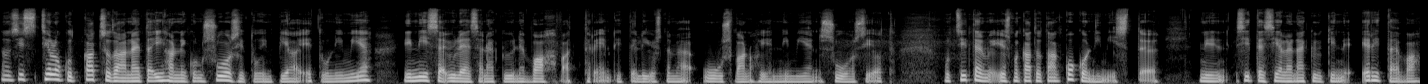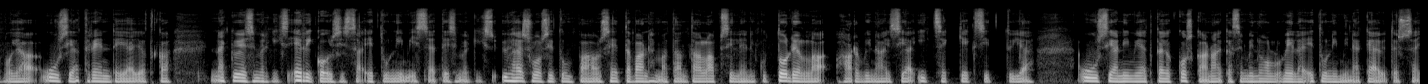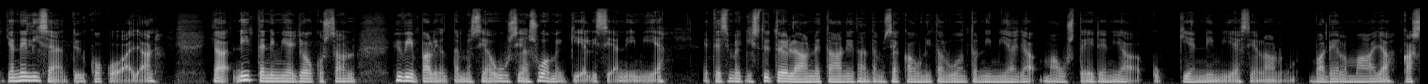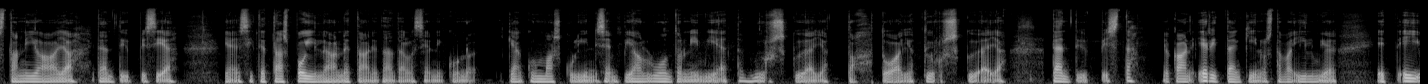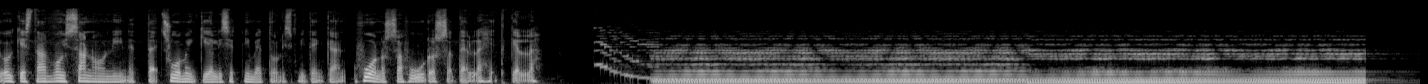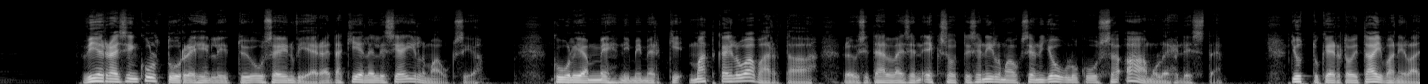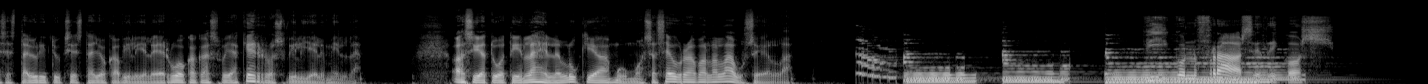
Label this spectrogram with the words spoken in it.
No siis silloin kun katsotaan näitä ihan niin kuin suosituimpia etunimiä, niin niissä yleensä näkyy ne vahvat trendit, eli just nämä uusvanhojen nimien suosiot. Mutta sitten jos me katsotaan koko nimistöä, niin sitten siellä näkyykin erittäin vahvoja uusia trendejä, jotka näkyy esimerkiksi erikoisissa etunimissä. Et esimerkiksi yhä suositumpaa on se, että vanhemmat antaa lapsille niin kuin todella harvinaisia itse keksittyjä uusia nimiä, jotka ei ole koskaan aikaisemmin ollut meillä etuniminä käytössä. Ja ne lisääntyy koko ajan. Ja niiden nimien joukossa on hyvin paljon tämmöisiä uusia suomenkielisiä nimiä. Että esimerkiksi tytöille annetaan jotain tämmöisiä kauniita luontonimiä ja mausteiden ja kukkien nimiä. Siellä on vadelmaa ja kastaniaa ja tämän tyyppisiä. Ja sitten taas pojille annetaan jotain tällaisia niin kuin ikään kuin maskuliinisempia luontonimiä, että myrskyä ja tahtoa ja tyrskyä ja tämän tyyppistä joka on erittäin kiinnostava ilmiö. Että ei oikeastaan voi sanoa niin, että suomenkieliset nimet olisi mitenkään huonossa huudossa tällä hetkellä. Vieraisiin kulttuureihin liittyy usein vieraita kielellisiä ilmauksia. Kuulijamme nimimerkki Matkailu avartaa löysi tällaisen eksoottisen ilmauksen joulukuussa aamulehdestä. Juttu kertoi taivanilaisesta yrityksestä, joka viljelee ruokakasveja kerrosviljelmillä. Asia tuotiin lähelle lukijaa muun muassa seuraavalla lauseella. Viikon fraasirikos.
